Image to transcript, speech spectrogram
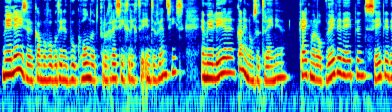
Meer lezen kan bijvoorbeeld in het boek 100 progressiegerichte interventies en meer leren kan in onze trainingen. Kijk maar op www.cpw.nu.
